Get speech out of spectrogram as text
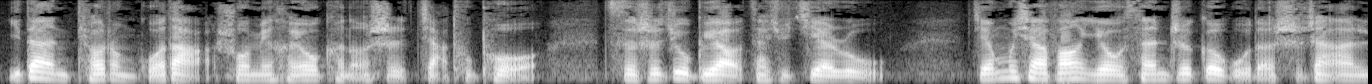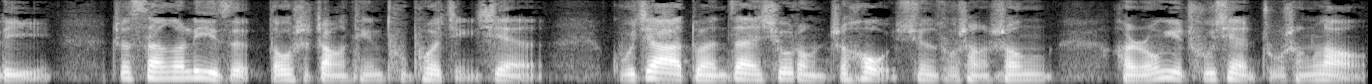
一旦调整过大，说明很有可能是假突破，此时就不要再去介入。节目下方也有三只个股的实战案例，这三个例子都是涨停突破颈线，股价短暂休整之后迅速上升，很容易出现主升浪。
